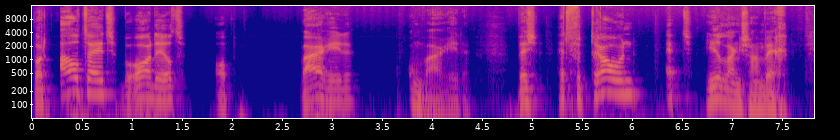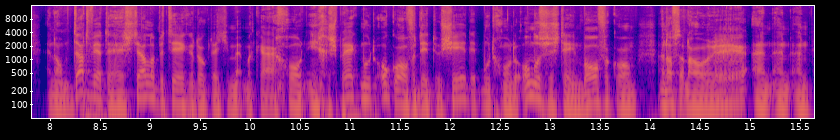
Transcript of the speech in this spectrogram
wordt altijd beoordeeld op waarheden of onwaarheden. Dus het vertrouwen hebt heel langzaam weg. En om dat weer te herstellen betekent ook dat je met elkaar gewoon in gesprek moet, ook over dit dossier. Dit moet gewoon de onderste steen boven komen. En of dat nou een, een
